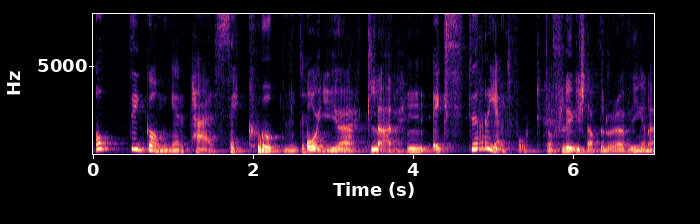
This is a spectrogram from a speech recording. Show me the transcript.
80 gånger per sekund. Oj, jäklar. Mm, extremt fort. De flyger snabbt och de rör fingrarna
